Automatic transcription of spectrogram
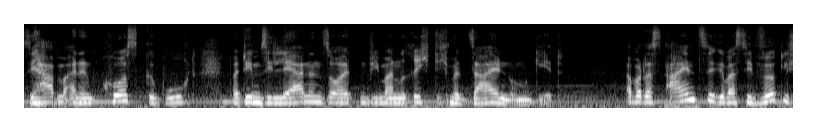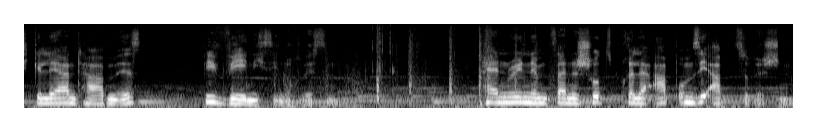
Sie haben einen Kurs gebucht, bei dem sie lernen sollten, wie man richtig mit Seilen umgeht. Aber das Einzige, was sie wirklich gelernt haben, ist, wie wenig sie noch wissen. Henry nimmt seine Schutzbrille ab, um sie abzuwischen.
